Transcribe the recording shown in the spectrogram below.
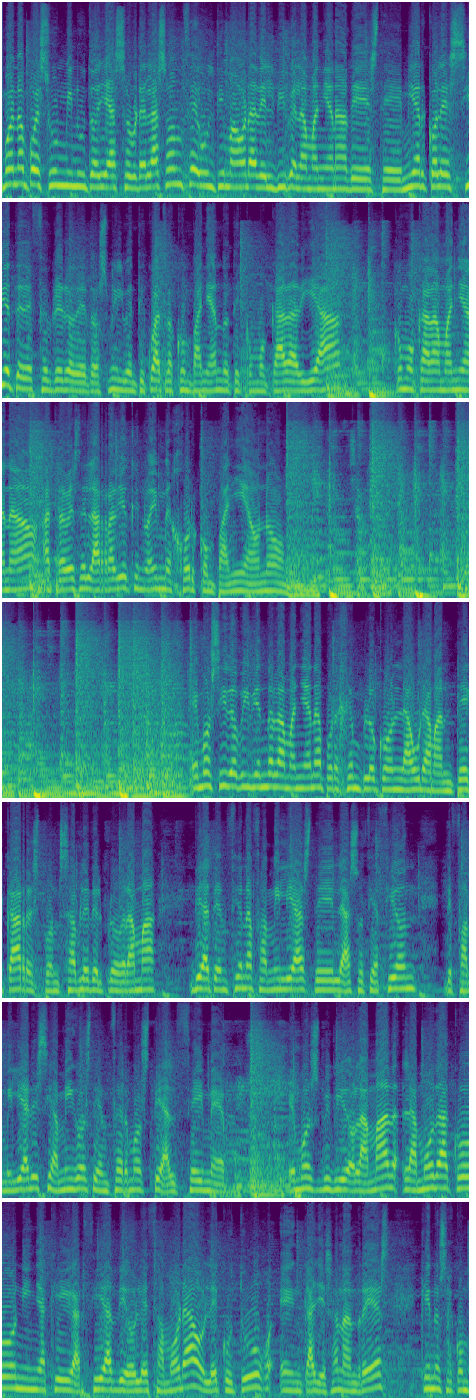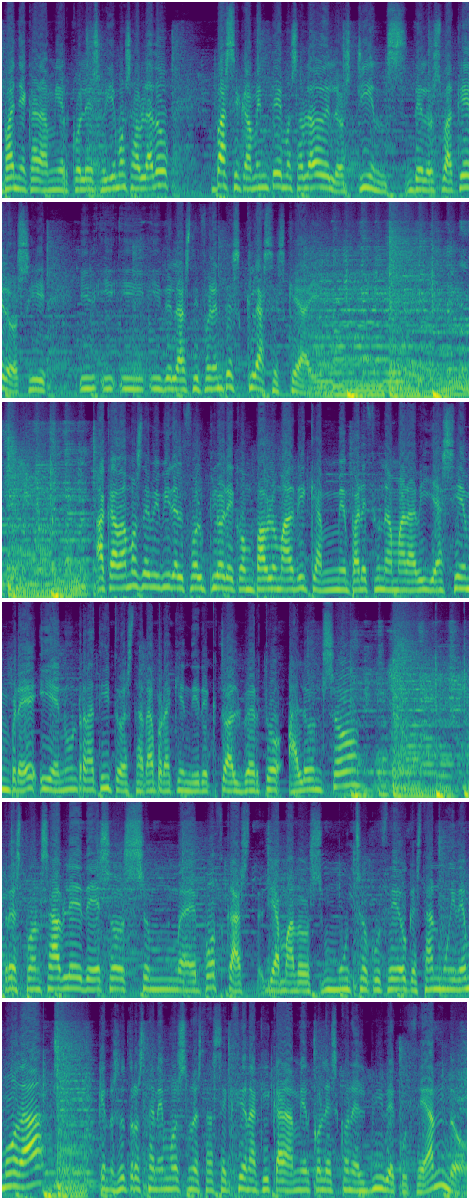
Bueno, pues un minuto ya sobre las 11, última hora del Vive la Mañana de este miércoles 7 de febrero de 2024, acompañándote como cada día, como cada mañana, a través de la radio que no hay mejor compañía o no. Hemos ido viviendo la mañana, por ejemplo, con Laura Manteca, responsable del programa de atención a familias de la Asociación de Familiares y Amigos de Enfermos de Alzheimer. Hemos vivido la, moda con Iñaki García de Ole Zamora, Ole Couture, en calle San Andrés, que nos acompaña cada miércoles. Hoy hemos hablado, básicamente, hemos hablado de los jeans, de los vaqueros y, y de las diferentes clases que hay. Acabamos de vivir el folclore con Pablo Madrid, que a mí me parece una maravilla siempre, y en un ratito estará por aquí en directo Alberto Alonso responsable de esos mm, eh, podcasts llamados Mucho Cuceo que están muy de moda, que nosotros tenemos nuestra sección aquí cada miércoles con el Vive Cuceando.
